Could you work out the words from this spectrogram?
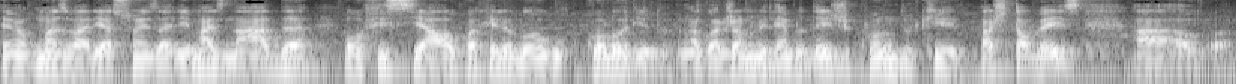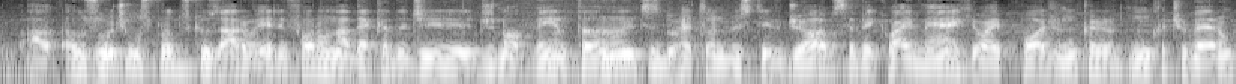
Tem algumas variações ali, mas nada oficial com aquele logo colorido. Agora já não me lembro desde quando que. Acho que talvez a a, os últimos produtos que usaram ele foram na década de, de 90, antes do retorno do Steve Jobs. Você vê que o iMac e o iPod nunca, nunca tiveram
